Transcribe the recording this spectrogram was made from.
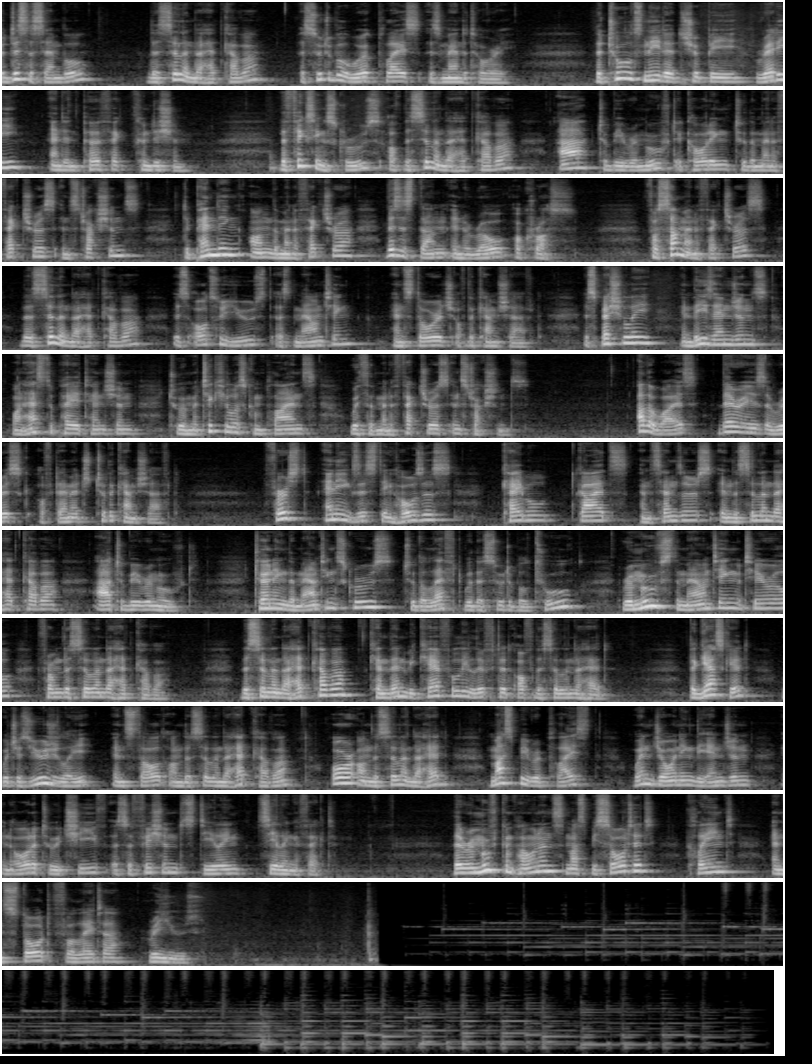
To disassemble the cylinder head cover, a suitable workplace is mandatory. The tools needed should be ready and in perfect condition. The fixing screws of the cylinder head cover are to be removed according to the manufacturer's instructions. Depending on the manufacturer, this is done in a row or cross. For some manufacturers, the cylinder head cover is also used as mounting and storage of the camshaft. Especially in these engines, one has to pay attention to a meticulous compliance with the manufacturer's instructions. Otherwise, there is a risk of damage to the camshaft. First, any existing hoses, cable guides and sensors in the cylinder head cover are to be removed. Turning the mounting screws to the left with a suitable tool removes the mounting material from the cylinder head cover. The cylinder head cover can then be carefully lifted off the cylinder head. The gasket, which is usually installed on the cylinder head cover or on the cylinder head, must be replaced when joining the engine in order to achieve a sufficient stealing sealing effect. The removed components must be sorted, cleaned and stored for later reuse.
